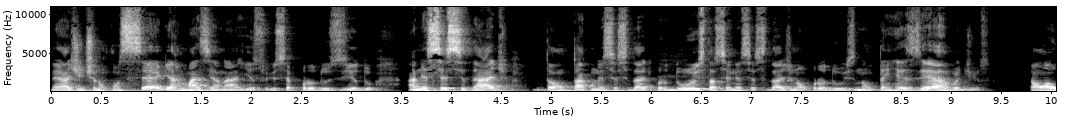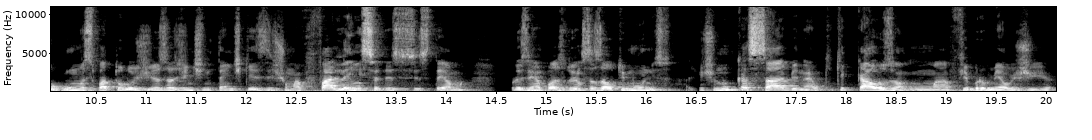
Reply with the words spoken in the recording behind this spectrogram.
Né? A gente não consegue armazenar isso. Isso é produzido a necessidade. Então, está com necessidade, produz. Está sem necessidade, não produz. Não tem reserva disso. Então, algumas patologias a gente entende que existe uma falência desse sistema. Por exemplo, as doenças autoimunes. A gente nunca sabe né, o que, que causa uma fibromialgia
